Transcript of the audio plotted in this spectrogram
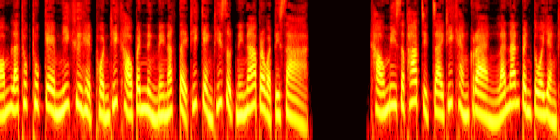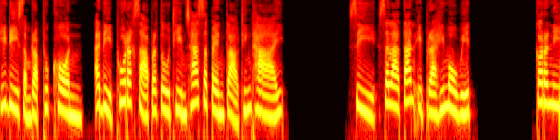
อมและทุกๆเกมนี่คือเหตุผลที่เขาเป็นหนึ่งในนักเตะที่เก่งที่สุดในหน้าประวัติศาสตร์ เขามีสภาพจิตใจที่แข็งแกร่ง และนั่นเป็นตัวอย่างที่ดีสำหรับทุกคน อดีตผู้รักษาประตูทีมชาติสเปนกล่าวทิ้งท้าย 4. สลาตันอิบราฮิโมวิชกรณี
